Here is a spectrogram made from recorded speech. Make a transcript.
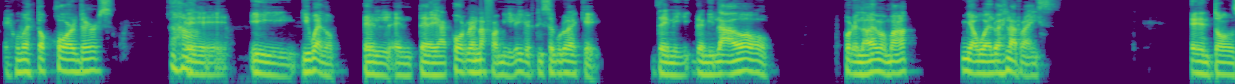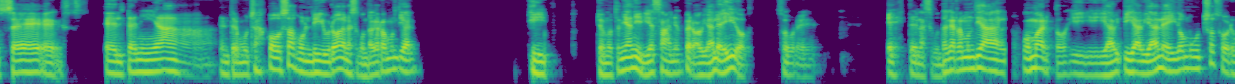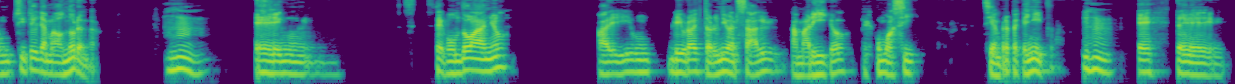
es uno de estos hoarders, eh, y, bueno, el, el TDA corre en la familia y yo estoy seguro de que de mi, de mi lado, por el lado de mamá, mi abuelo es la raíz. Entonces, él tenía, entre muchas cosas, un libro de la Segunda Guerra Mundial y yo no tenía ni 10 años, pero había leído sobre este, la Segunda Guerra Mundial, los muertos, y, y había leído mucho sobre un sitio llamado Nuremberg. En segundo año hay un libro de historia universal amarillo, es como así, siempre pequeñito. Este,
